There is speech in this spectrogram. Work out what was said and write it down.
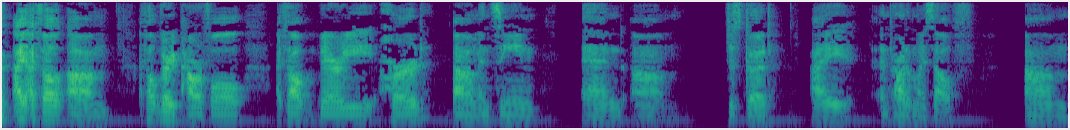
I, I felt, um, I felt very powerful. I felt very heard um, and seen, and um, just good. I am proud of myself. Um,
